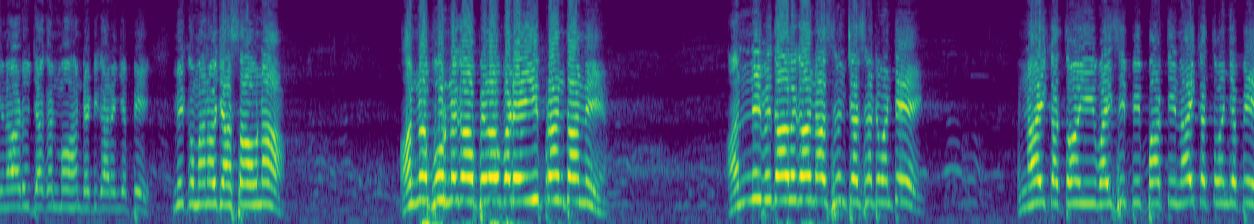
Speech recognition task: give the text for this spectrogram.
ఈనాడు జగన్మోహన్ రెడ్డి గారని చెప్పి మీకు మనవి చేస్తా ఉన్నా. అన్నపూర్ణగా పిలువబడే ఈ ప్రాంతాన్ని అన్ని విధాలుగా నాశనం చేసినటువంటి నాయకత్వం ఈ వైసీపీ పార్టీ నాయకత్వం అని చెప్పి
